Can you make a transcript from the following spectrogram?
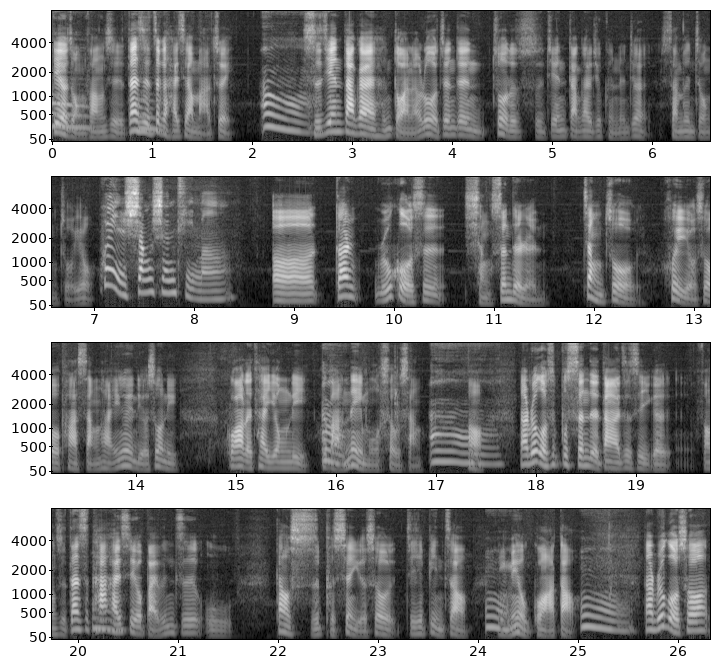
第二种方式。但是这个还是要麻醉，嗯，时间大概很短了。如果真正做的时间大概就可能就三分钟左右。会很伤身体吗？呃，但如果是想生的人这样做，会有时候怕伤害，因为有时候你刮的太用力，会把嗯内膜受伤。嗯，哦那如果是不生的，大概这是一个方式，但是它嗯还是有百分之五到十 percent，有时候这些病灶嗯你没有刮到。嗯，那如果说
